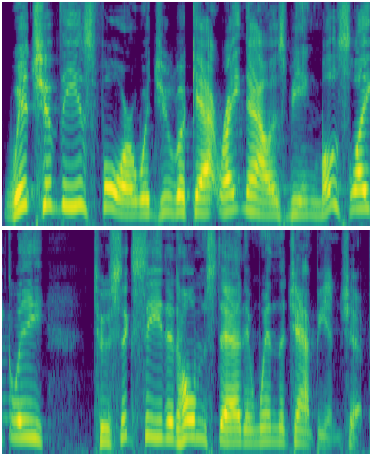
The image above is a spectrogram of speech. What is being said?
which of these four would you look at right now as being most likely to succeed at homestead and win the championship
